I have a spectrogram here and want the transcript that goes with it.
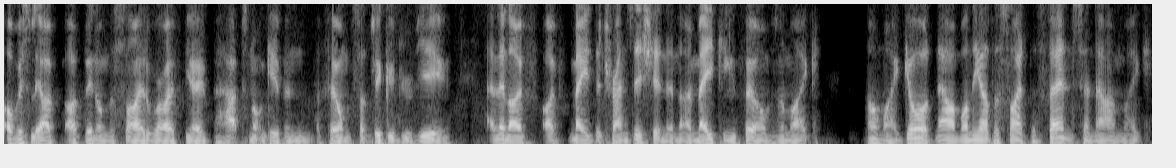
obviously I've I've been on the side where I've you know perhaps not given a film such a good review, and then I've I've made the transition and I'm making films and I'm like, oh my god, now I'm on the other side of the fence, and now I'm like,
